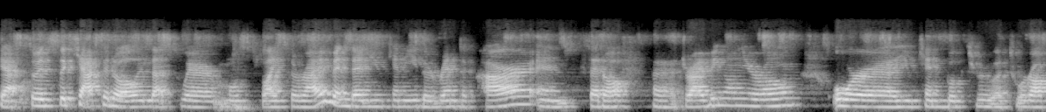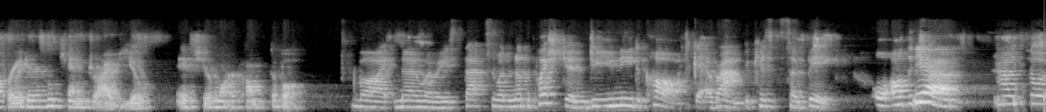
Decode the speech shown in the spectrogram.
yeah, so it's the capital, and that's where most flights arrive. And then you can either rent a car and set off uh, driving on your own, or uh, you can book through a tour operator who can drive you if you're more comfortable. Right, no worries. That's another question. Do you need a car to get around because it's so big, or are the Yeah. how's your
